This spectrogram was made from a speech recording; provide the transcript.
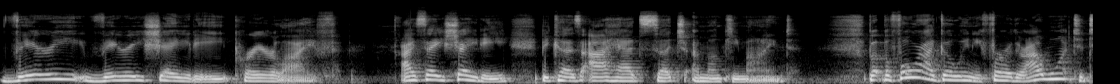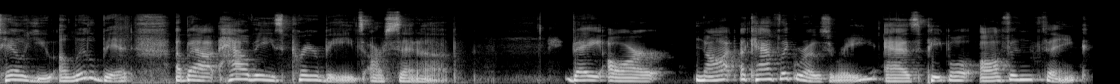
very, very shady prayer life. I say shady because I had such a monkey mind. But before I go any further, I want to tell you a little bit about how these prayer beads are set up. They are not a Catholic rosary, as people often think,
